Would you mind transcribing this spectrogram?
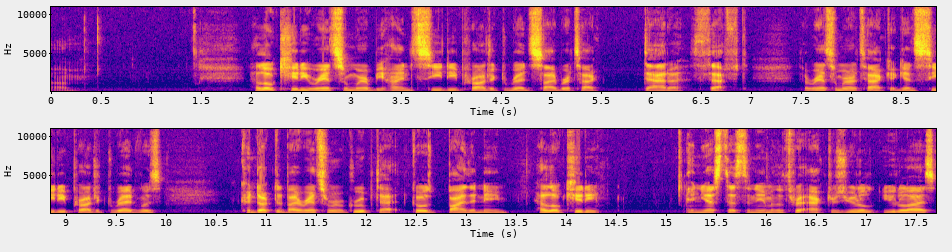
Um, Hello Kitty ransomware behind CD Projekt Red cyber attack data theft. The ransomware attack against CD Projekt Red was conducted by a ransomware group that goes by the name Hello Kitty and yes, that's the name of the threat actors util- utilize.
